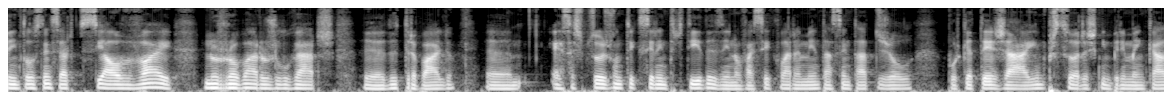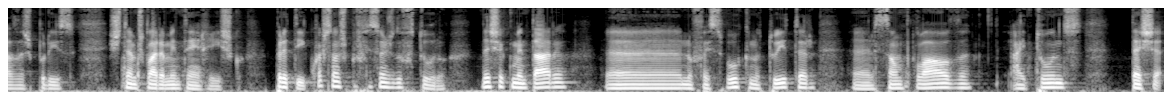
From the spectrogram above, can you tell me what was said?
a inteligência artificial vai nos roubar os lugares uh, de trabalho, uh, essas pessoas vão ter que ser entretidas e não vai ser claramente a sentar tijolo, porque até já há impressoras que imprimem casas, por isso estamos claramente em risco. Para ti, quais são as profissões do futuro? Deixa comentário uh, no Facebook, no Twitter, uh, SoundCloud, iTunes, deixa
